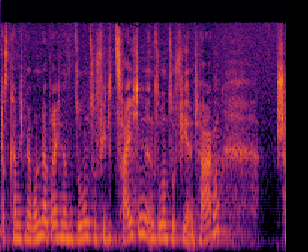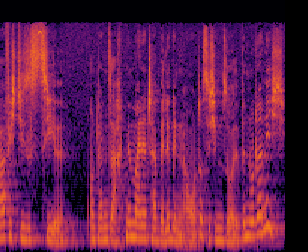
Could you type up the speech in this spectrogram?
das kann ich mir runterbrechen, das sind so und so viele Zeichen in so und so vielen Tagen schaffe ich dieses Ziel. Und dann sagt mir meine Tabelle genau, dass ich im Soll bin oder nicht.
